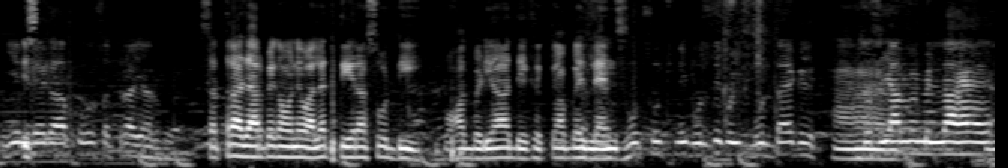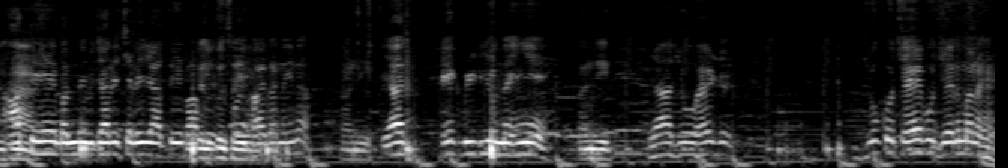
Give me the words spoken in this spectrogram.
ये मिलेगा आपको सत्रह हज़ार रूपए सत्रह हज़ार रुपए का होने वाला है तेरह सौ डी बहुत बढ़िया देख सकते हो आप गाइस लेंस झूठ सूच नहीं बोलते कोई बोलता है कि हाँ, हाँ, दस हज़ार में मिल रहा है आते हैं बंदे बेचारे चले जाते हैं बिल्कुल सही। फ़ायदा नहीं ना। हाँ जी। यहाँ एक वीडियो नहीं है। हाँ जी। यहाँ जो है जो कुछ है वो जेनमन है।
